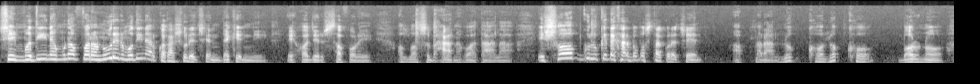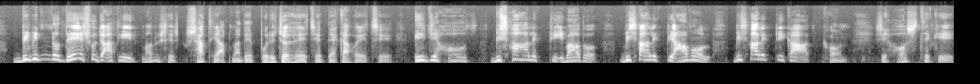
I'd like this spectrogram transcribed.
সেই মদিনা মুনাফারা নূরের মদিনার কথা শুনেছেন, দেখেননি। এ হজের সফরে আল্লাহ সুবহান হওয়া তালা এই সবগুলোকে দেখার ব্যবস্থা করেছেন। আপনারা লক্ষ লক্ষ বর্ণ, বিভিন্ন দেশ ও জাতির মানুষের সাথে আপনাদের পরিচয় হয়েছে, দেখা হয়েছে। এই যে হজ, বিশাল একটি ইবাদত, বিশাল একটি আমল, বিশাল একটি কাজ। এখন সে হজ থেকে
